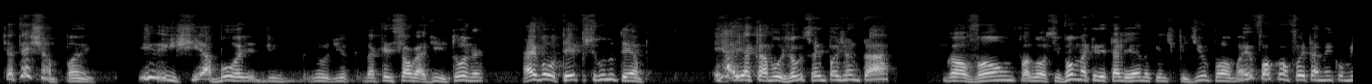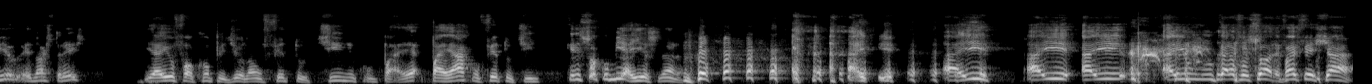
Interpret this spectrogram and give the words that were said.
tinha até champanhe. E enchi a boa de, de, de, daquele salgadinho todo, né? Aí voltei para o segundo tempo. E aí acabou o jogo, saímos para jantar. O Galvão falou assim: vamos naquele italiano que a gente pediu, vamos. Aí o Falcão foi também comigo, e nós três. E aí o Falcão pediu lá um fettuccine com paiá, paiá com fettuccine, que ele só comia isso, né? aí, aí, aí, aí, aí o cara falou assim: olha, vai fechar.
